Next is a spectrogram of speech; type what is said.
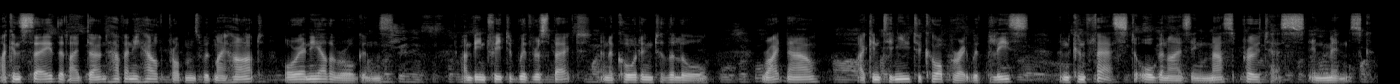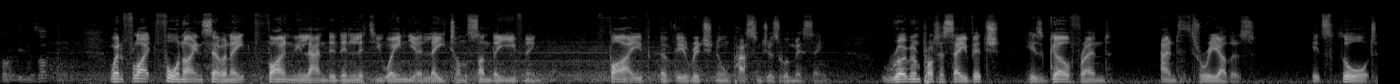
I can say that I don't have any health problems with my heart or any other organs. I'm being treated with respect and according to the law. Right now, I continue to cooperate with police and confess to organizing mass protests in Minsk. When Flight 4978 finally landed in Lithuania late on Sunday evening, five of the original passengers were missing. Roman Protasevich, his girlfriend, and three others. It's thought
